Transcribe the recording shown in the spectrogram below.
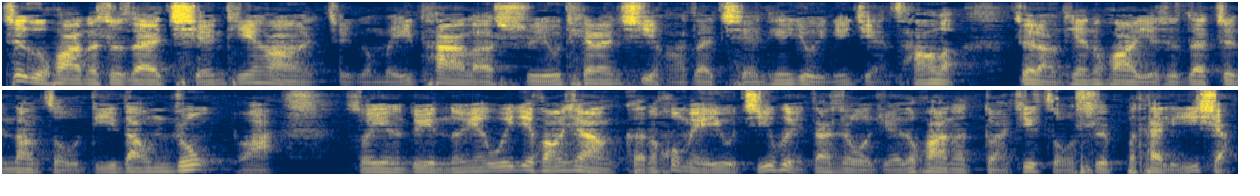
这个话呢是在前天哈，这个煤炭了、石油、天然气哈，在前天就已经减仓了。这两天的话也是在震荡走低当中，对吧？所以呢，对能源危机方向可能后面也有机会，但是我觉得话呢，短期走势不太理想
